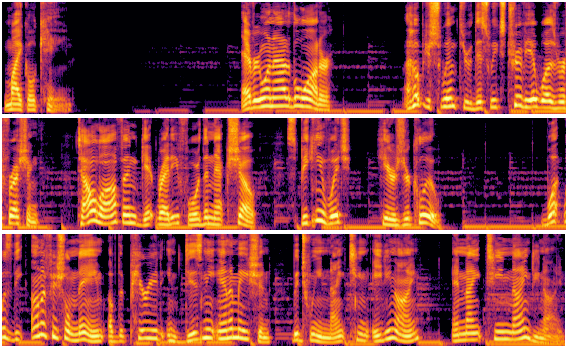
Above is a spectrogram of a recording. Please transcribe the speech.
Michael Caine. Everyone out of the water. I hope your swim through this week's trivia was refreshing. Towel off and get ready for the next show. Speaking of which, here's your clue. What was the unofficial name of the period in Disney animation between 1989 and 1999?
